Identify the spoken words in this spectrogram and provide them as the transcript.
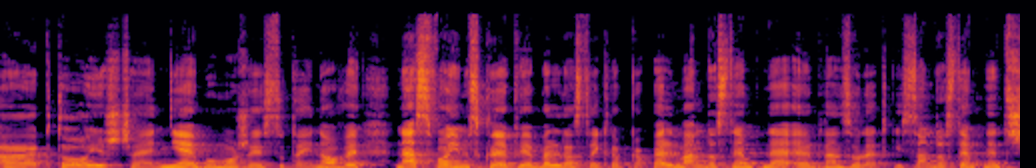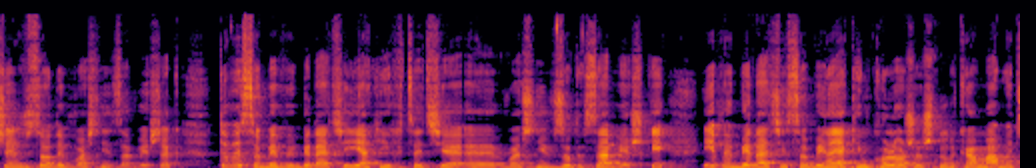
a kto jeszcze nie, bo może jest tutaj nowy, na swoim sklepie bellastaj.pl mam dostępne e, bransoletki. Są dostępne trzy wzory właśnie zawieszek. To Wy sobie wybieracie, jaki chcecie e, właśnie wzór zawieszki i wybieracie sobie, na jakim kolorze sznurka ma być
